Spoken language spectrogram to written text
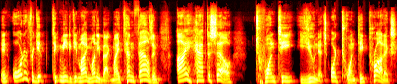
in order for get, to me to get my money back, my 10,000, I have to sell 20 units or 20 products.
